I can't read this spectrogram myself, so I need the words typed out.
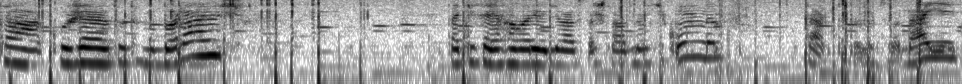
Так, уже тут выбираюсь. Так, как я говорил, для вас прошла одна секунда. Так, тут у нас вода есть.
